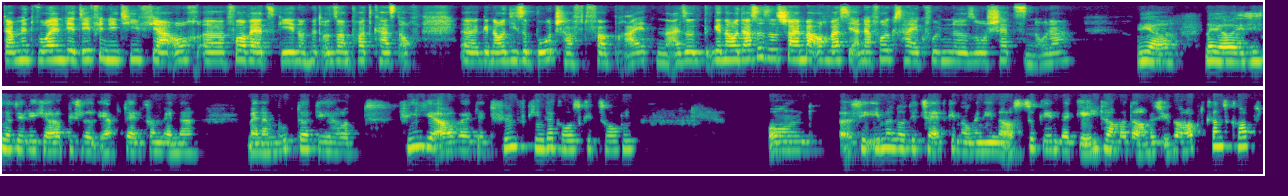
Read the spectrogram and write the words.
Damit wollen wir definitiv ja auch äh, vorwärts gehen und mit unserem Podcast auch äh, genau diese Botschaft verbreiten. Also genau das ist es scheinbar auch, was Sie an der Volksheilkunde so schätzen, oder? Ja, naja, es ist natürlich auch ein bisschen Erbteil von meiner, meiner Mutter, die hat viel gearbeitet, fünf Kinder großgezogen und äh, sie immer noch die Zeit genommen, hinauszugehen, weil Geld haben wir damals überhaupt keins gehabt.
